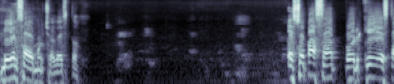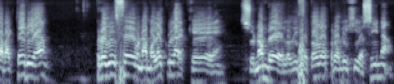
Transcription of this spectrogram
Miguel sabe mucho de esto. Eso pasa porque esta bacteria produce una molécula que su nombre lo dice todo, prodigiosina.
